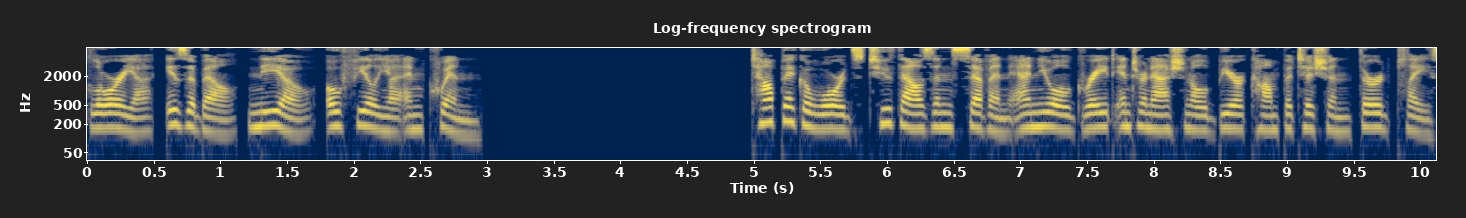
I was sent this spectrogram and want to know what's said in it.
Gloria, Isabel, Neo, Ophelia and Quinn. Topic awards 2007 Annual Great International Beer Competition 3rd place,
